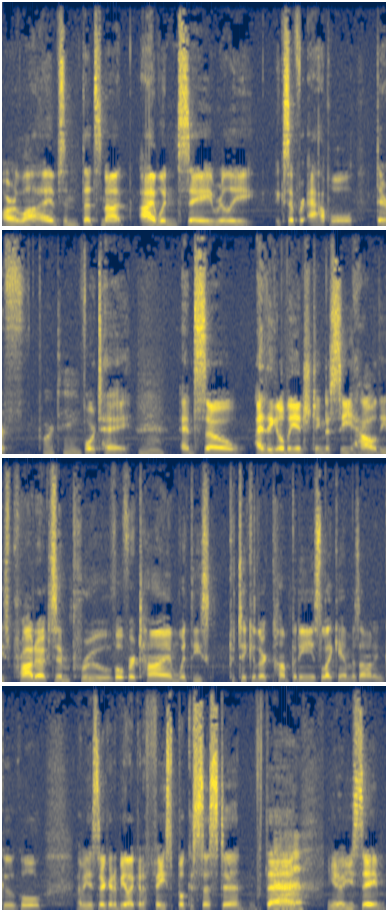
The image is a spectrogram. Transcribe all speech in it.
our lives, and that's not I wouldn't say really except for Apple their forte. forte. Yeah. And so I think it'll be interesting to see how these products improve over time with these particular companies like Amazon and Google. I mean, is there going to be like a Facebook assistant that you know you say,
